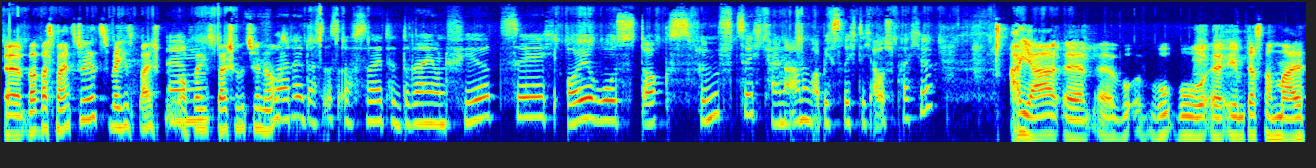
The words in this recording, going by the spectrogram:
Äh, was meinst du jetzt? Welches Beispiel? Ähm, auf welches Beispiel willst du hinaus? Warte, das ist auf Seite 43, Eurostocks 50. Keine Ahnung, ob ich es richtig ausspreche. Ah ja, äh, äh, wo, wo, wo äh, eben das nochmal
